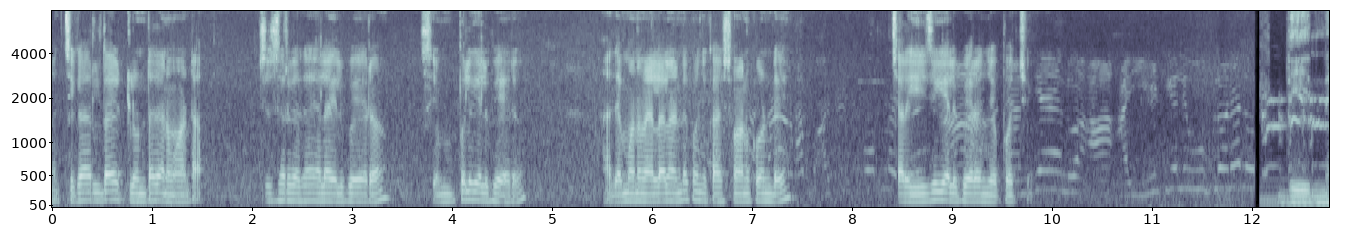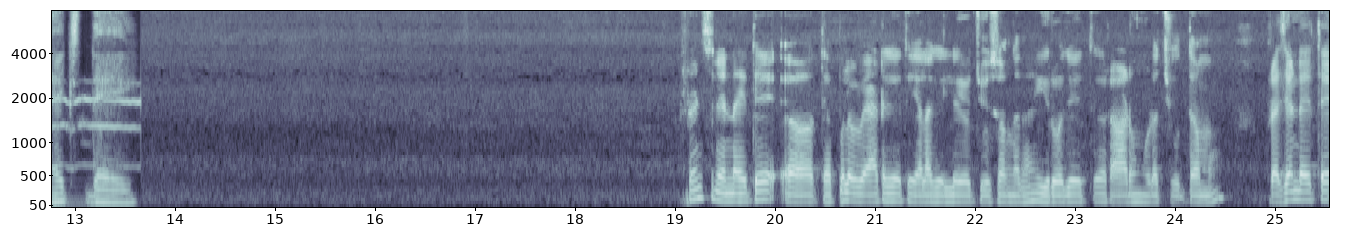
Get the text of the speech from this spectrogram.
మత్స్యకారులతో ఇట్లుంటుంది అనమాట చూసారు కదా ఎలా వెళ్ళిపోయారో. సింపుల్గా వెళ్ళిపోయారు. అదే మనం వెళ్ళాలంటే కొంచెం కష్టం అనుకోండి. చాలా ఈజీగా వెళ్ళిపోయారని చెప్పొచ్చు. The next day. ఫ్రెండ్స్ నిన్నైతే తెప్పల వేటకి అయితే ఎలాగ వెళ్ళాయో చూసాం కదా. ఈ రోజు అయితే రావడం కూడా చూద్దాము. ప్రజెంట్ అయితే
